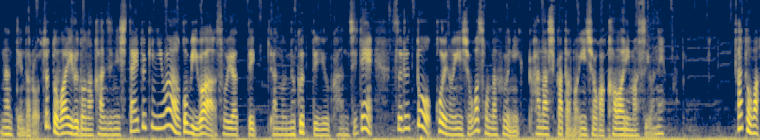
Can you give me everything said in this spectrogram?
なんて言うんだろう、ちょっとワイルドな感じにしたい時には、語尾はそうやってあの抜くっていう感じですると、声の印象がそんな風に話し方の印象が変わりますよね。あとは、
